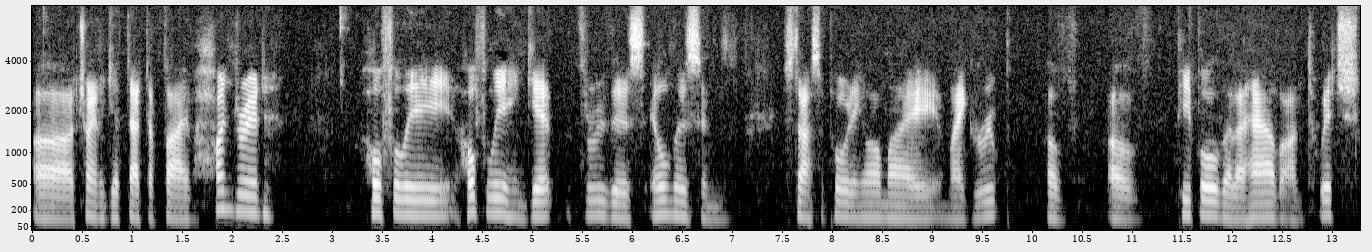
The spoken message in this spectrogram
Uh, trying to get that to 500. Hopefully, hopefully I can get through this illness and start supporting all my my group of of people that I have on Twitch.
